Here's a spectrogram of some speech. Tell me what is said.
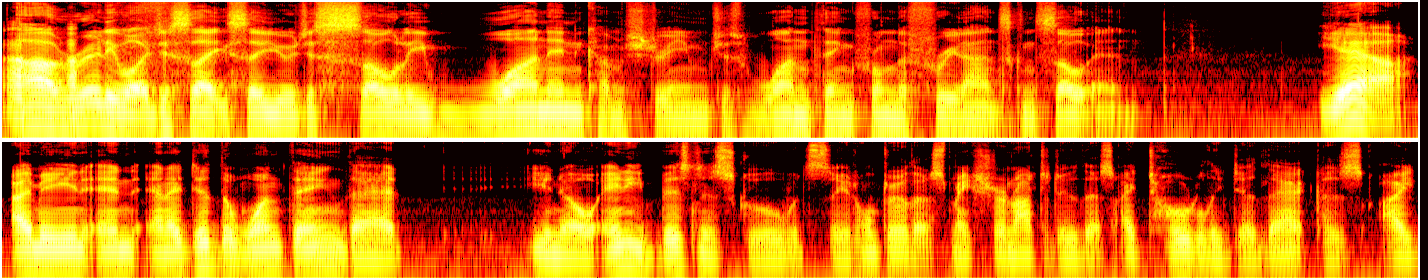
oh, really? What? Just like so you were just solely one income stream, just one thing from the freelance consulting. Yeah, I mean, and and I did the one thing that, you know, any business school would say, don't do this. Make sure not to do this. I totally did that because I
